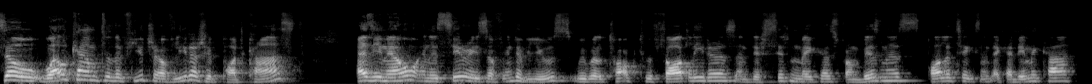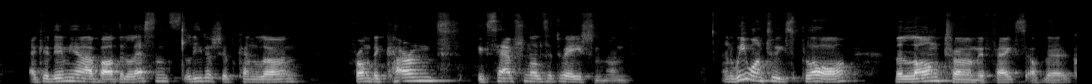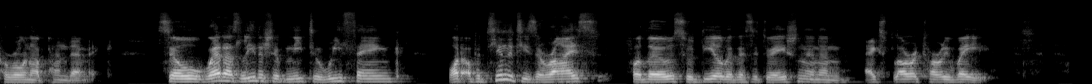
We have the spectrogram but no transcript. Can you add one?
So, welcome to the Future of Leadership podcast. As you know, in a series of interviews, we will talk to thought leaders and decision makers from business, politics, and academia, academia about the lessons leadership can learn from the current exceptional situation. And, and we want to explore the long term effects of the corona pandemic. So, where does leadership need to rethink? What opportunities arise for those who deal with the situation in an exploratory way.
